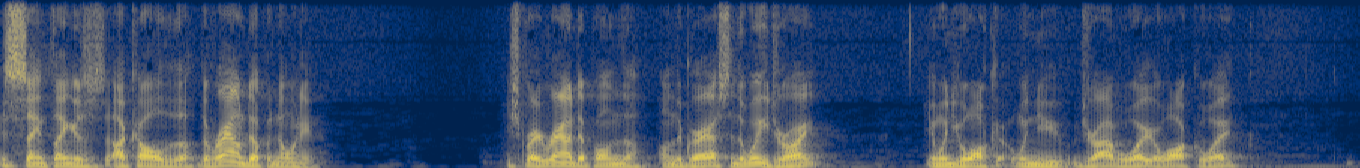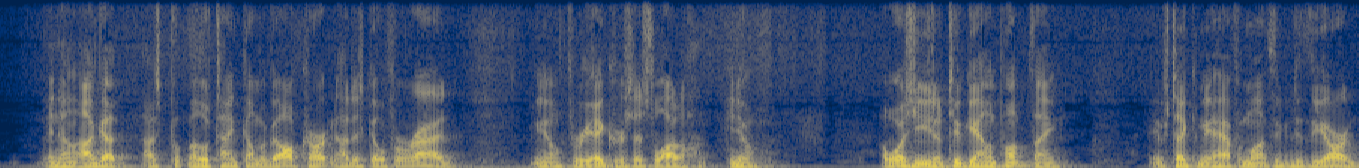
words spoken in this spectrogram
It's the same thing as I call the, the Roundup anointing. You spray Roundup on the on the grass and the weeds, right? And when you walk, when you drive away or walk away, you know, I got I just put my little tank on my golf cart and I just go for a ride. You know, three acres. That's a lot of you know. I was using a two gallon pump thing. It was taking me a half a month to do the yard.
